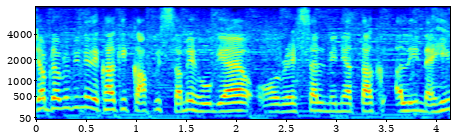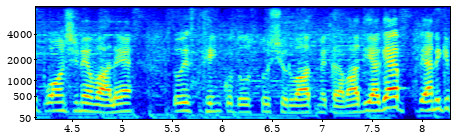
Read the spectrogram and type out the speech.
जब डब्ल्यू ने देखा कि काफ़ी समय हो गया है और रेसल मीनिया तक अली नहीं पहुँचने वाले हैं तो इस थिंग को दोस्तों शुरुआत में करवा दिया गया यानी कि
